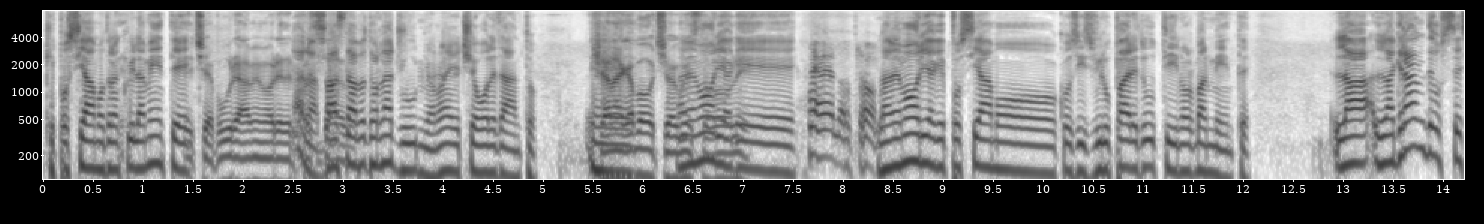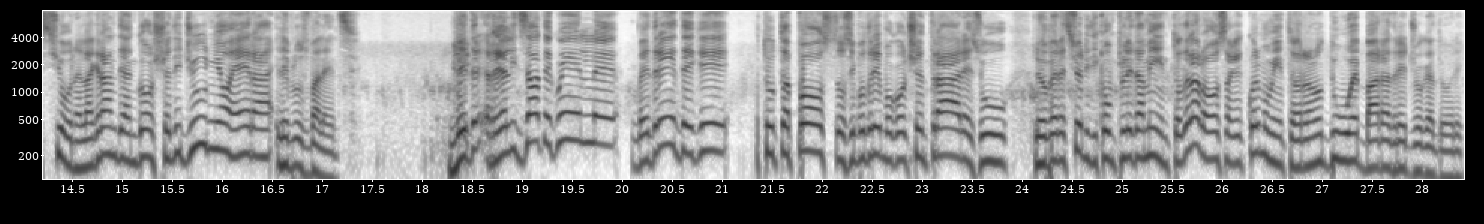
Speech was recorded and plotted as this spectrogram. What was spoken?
che possiamo tranquillamente... E c'è pure la memoria del allora, passato. Basta tornare a giugno, non è che ci vuole tanto. C'è eh, una capoccia la memoria, che, eh, so. la memoria che possiamo così sviluppare tutti normalmente. La, la grande ossessione, la grande angoscia di giugno era le plusvalenze. Vedre, realizzate quelle, vedrete che tutto a posto, si potremo concentrare sulle operazioni di completamento della rosa che in quel momento erano 2-3 giocatori.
